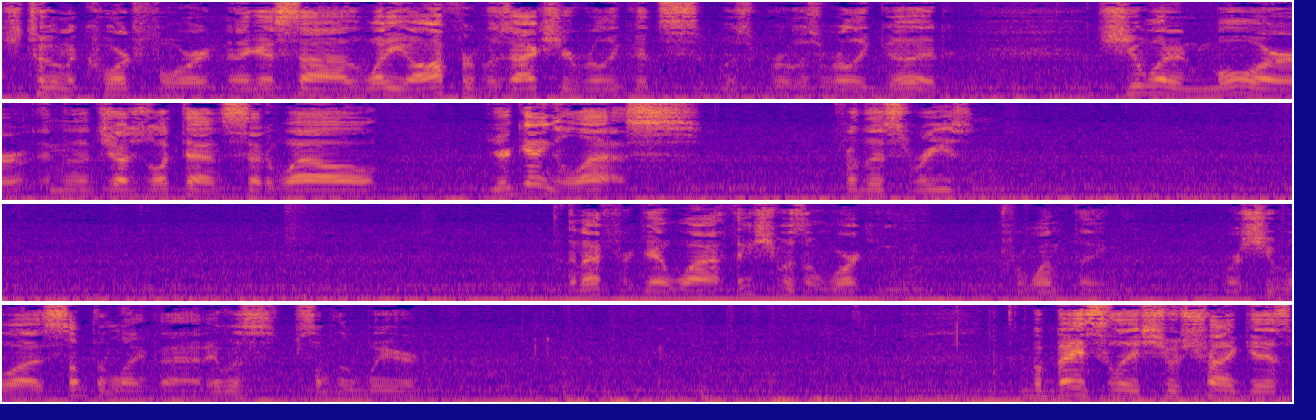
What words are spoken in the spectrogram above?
she took him to court for it. And I guess uh, what he offered was actually really good. was was really good. She wanted more, and then the judge looked at it and said, "Well, you're getting less for this reason." And I forget why. I think she wasn't working for one thing where she was, something like that. It was something weird. But basically, she was trying to get as,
